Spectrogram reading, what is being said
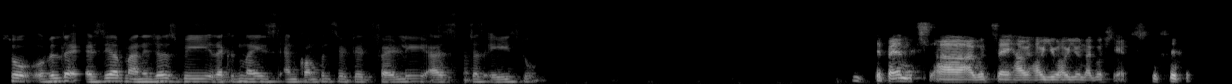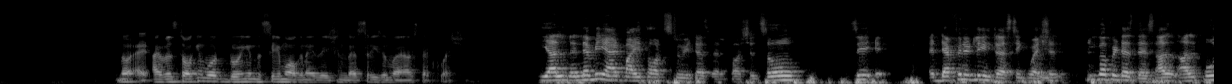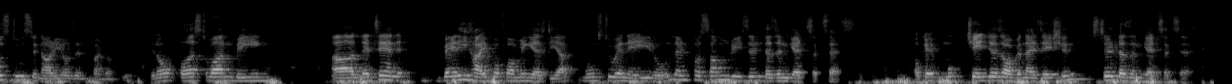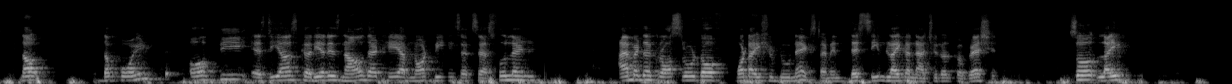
So will the sdr managers be recognized and compensated fairly as much as aes do? Depends uh, i would say how, how you how you negotiate no I, I was talking about growing in the same organization that's the reason why i asked that question yeah, let me add my thoughts to it as well, Kaushal. So, see, definitely interesting question. Think of it as this. I'll, I'll pose two scenarios in front of you. You know, first one being, uh, let's say a very high performing SDR moves to an AE role and for some reason doesn't get success. Okay, changes organization, still doesn't get success. Now, the point of the SDR's career is now that, hey, I've not been successful and I'm at the crossroad of what I should do next. I mean, this seemed like a natural progression so like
